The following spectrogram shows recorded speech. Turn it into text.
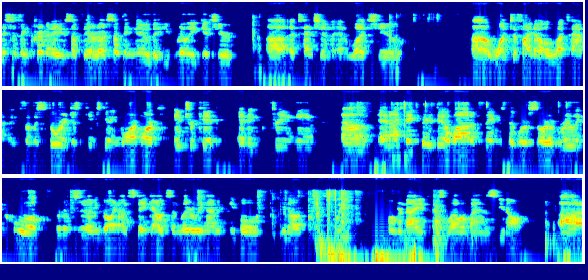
this is incriminating something or, or something new that you really gets your uh, attention and lets you uh, want to find out oh what's happening. So the story just keeps getting more and more intricate and intriguing. Um, and I think they did a lot of things that were sort of really cool I mean, going on stakeouts and literally having people, you know, sleep overnight as well as, you know, uh,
